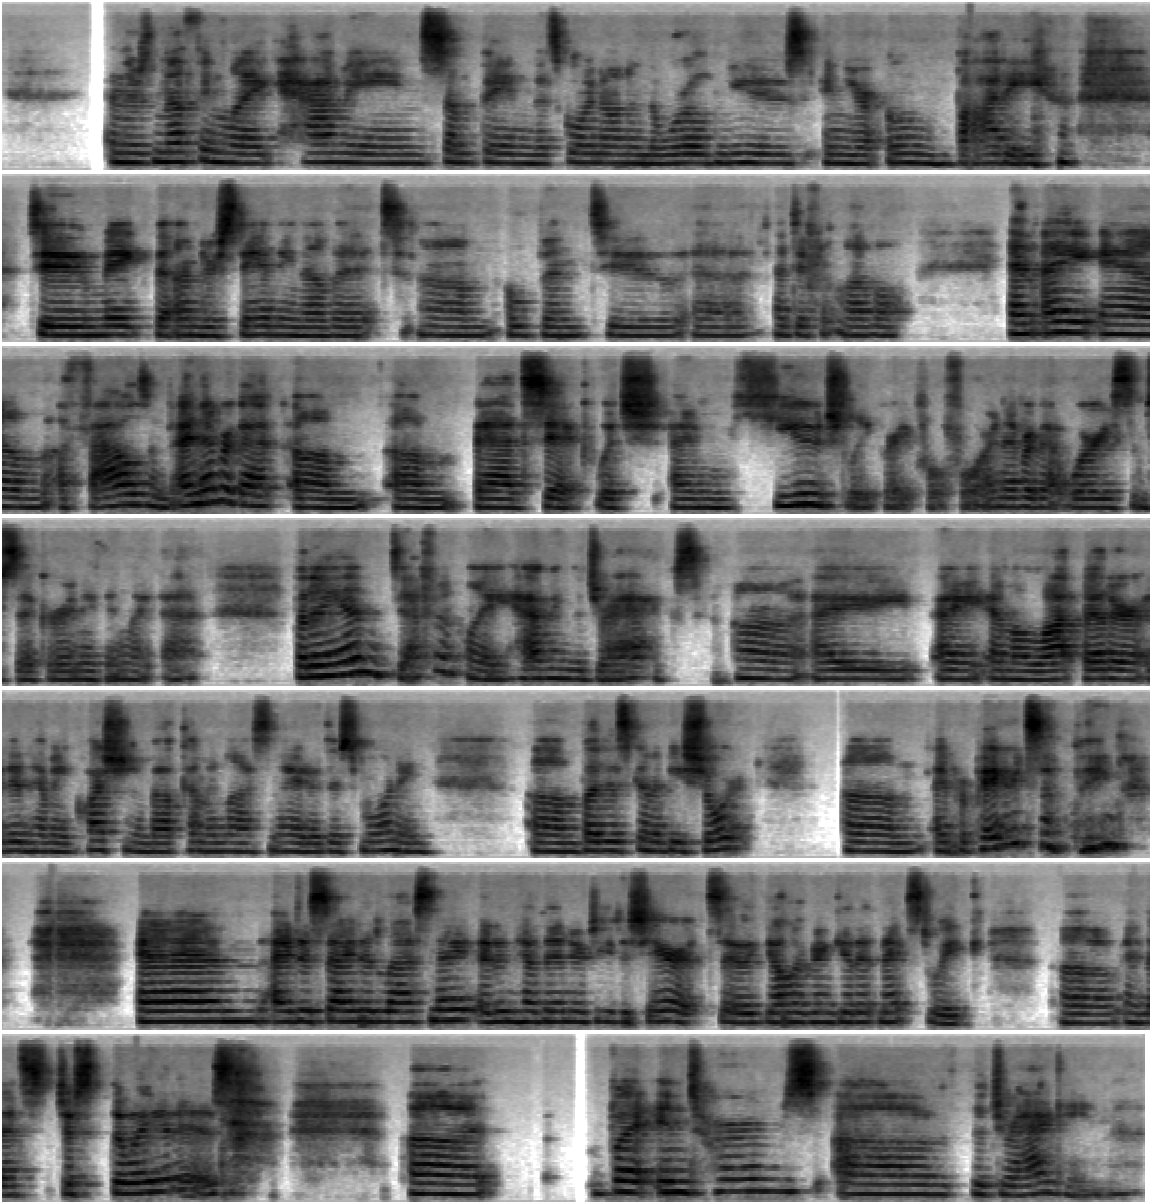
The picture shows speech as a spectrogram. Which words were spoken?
And there's nothing like having something that's going on in the world news in your own body to make the understanding of it um, open to uh, a different level. And I am a thousand, I never got um, um, bad sick, which I'm hugely grateful for. I never got worrisome sick or anything like that. But I am definitely having the drags. Uh, I, I am a lot better. I didn't have any question about coming last night or this morning, um, but it's going to be short um, I prepared something and I decided last night I didn't have the energy to share it. So y'all are going to get it next week. Um, and that's just the way it is. Uh, but in terms of the dragging,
